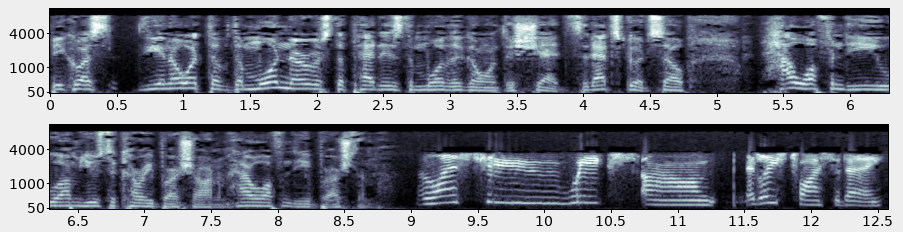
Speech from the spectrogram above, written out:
because you know what the the more nervous the pet is, the more they're going to shed. So that's good. So, how often do you um use the curry brush on them? How often do you brush them? The last two weeks, um, at least twice a day.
